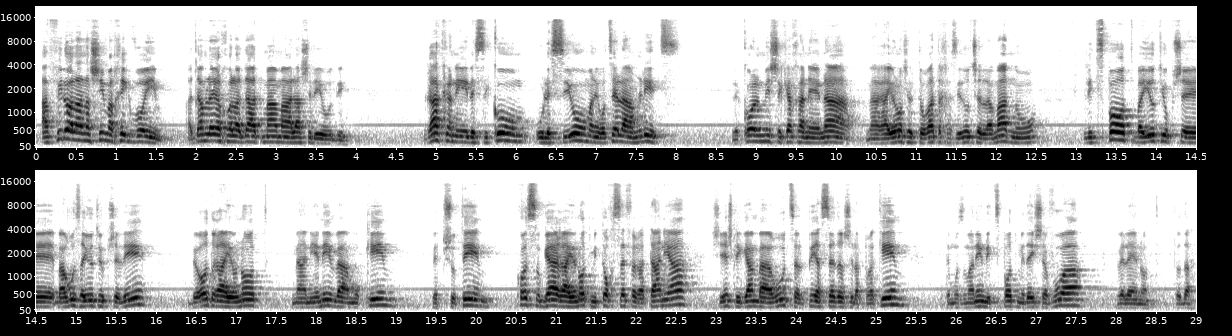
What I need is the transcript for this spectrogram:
אפילו על האנשים הכי גבוהים. אדם לא יכול לדעת מה המעלה של יהודי. רק אני, לסיכום ולסיום, אני רוצה להמליץ לכל מי שככה נהנה מהרעיונות של תורת החסידות שלמדנו, לצפות ביוטיוב, ש... בערוץ היוטיוב שלי בעוד רעיונות מעניינים ועמוקים ופשוטים, כל סוגי הרעיונות מתוך ספר התניא, שיש לי גם בערוץ על פי הסדר של הפרקים. אתם מוזמנים לצפות מדי שבוע וליהנות. תודה.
